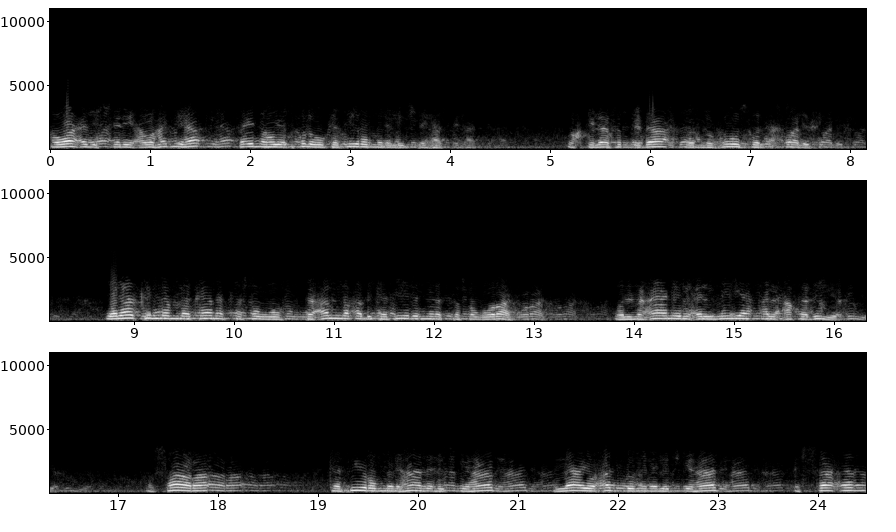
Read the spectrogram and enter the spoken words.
قواعد الشريعة وهديها فإنه يدخله كثير من الاجتهاد واختلاف الطباع والنفوس والأحوال فيه. ولكن لما كان التصوف تعلق بكثير من التصورات والمعاني العلمية العقدية. صار كثير من هذا الاجتهاد لا يعد من الاجتهاد السائغ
